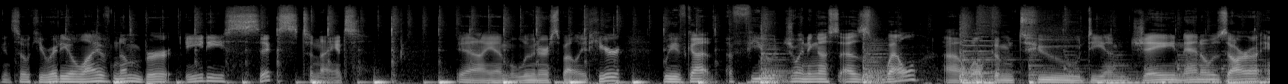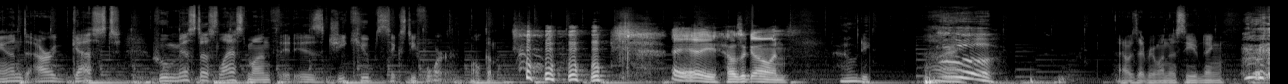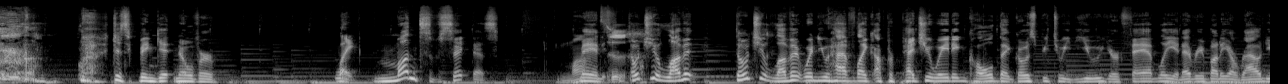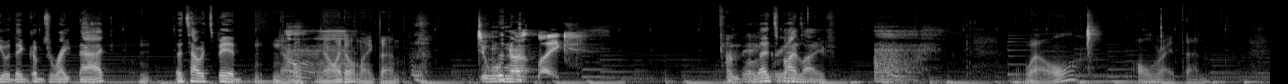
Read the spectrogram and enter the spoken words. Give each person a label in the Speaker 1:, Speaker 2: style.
Speaker 1: This is Gensokyo Radio Live number 86 tonight. Yeah, I am Lunar Spotlight here. We've got a few joining us as well. Uh, welcome to DMJ, Nano Zara, and our guest who missed us last month. It is GCube64. Welcome.
Speaker 2: hey, hey, how's it going?
Speaker 3: Howdy.
Speaker 1: How was everyone this evening?
Speaker 3: Just been getting over like months of sickness.
Speaker 1: Months.
Speaker 3: Man,
Speaker 2: Ugh.
Speaker 3: don't you love it? Don't you love it when you have like a perpetuating cold that goes between you, your family, and everybody around you and then comes right back? That's how it's been.
Speaker 1: No, no, I don't like that.
Speaker 2: Do not like.
Speaker 4: I'm
Speaker 3: Well, that's my life.
Speaker 1: Well, all right then.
